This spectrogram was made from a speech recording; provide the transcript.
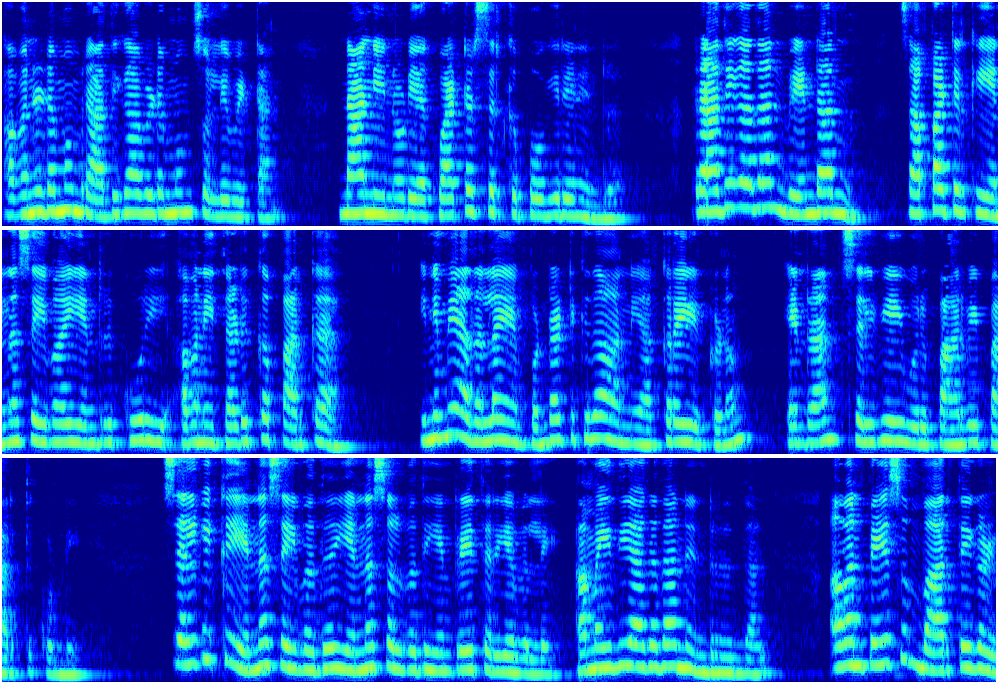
அவனிடமும் ராதிகாவிடமும் சொல்லிவிட்டான். நான் என்னுடைய குவார்ட்டர்ஸிற்கு போகிறேன் என்று. ராதிகா தான் வேண்டாம் சாப்பாட்டிற்கு என்ன செய்வாய் என்று கூறி அவனை தடுக்க பார்க்க இனிமே அதெல்லாம் என் பொண்டாட்டிக்கு தான் நீ அக்கறை இருக்கணும் என்றான் செல்வியை ஒரு பார்வை பார்த்து கொண்டேன் செல்விக்கு என்ன செய்வது என்ன சொல்வது என்றே தெரியவில்லை. அமைதியாக தான் நின்றிருந்தாள். அவன் பேசும் வார்த்தைகள்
